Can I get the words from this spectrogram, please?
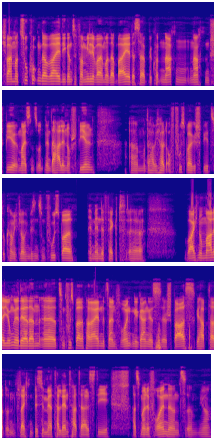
ich war immer zugucken dabei, die ganze Familie war immer dabei, deshalb wir konnten nach, nach dem Spiel meistens unten in der Halle noch spielen. Ähm, und da habe ich halt oft Fußball gespielt. So kam ich, glaube ich, ein bisschen zum Fußball. Im Endeffekt äh, war ich normaler Junge, der dann äh, zum Fußballverein mit seinen Freunden gegangen ist, äh, Spaß gehabt hat und vielleicht ein bisschen mehr Talent hatte als die, als meine Freunde und ähm, ja,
